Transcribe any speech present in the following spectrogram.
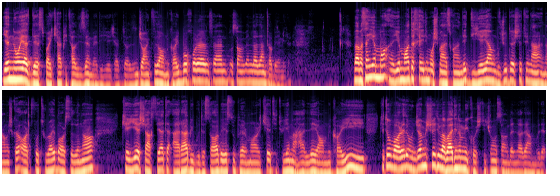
یه نوعی از death by capitalism دیگه capitalism junk food آمریکایی بخوره مثلا اسامه بن لادن تا بمیره. و مثلا یه, ما، یه mod خیلی مشمئز کننده دیگه هم وجود داشته توی نمایشگاه Art Futura ی بارسلونا که یه شخصیت عربی بوده صاحب یه سوپرمارکتی توی محله آمریکایی که تو وارد اونجا می‌شدی و بعد اینو میکشتی چون اسامه بن لادن بوده.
